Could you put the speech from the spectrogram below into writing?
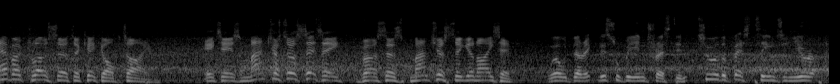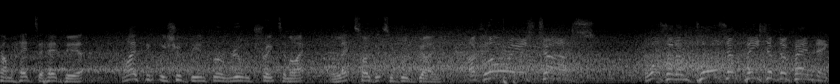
ever closer to kick-off time. It is Manchester City versus Manchester United. Well, Derek, this will be interesting. Two of the best teams in Europe come head-to-head -head here. I think we should be in for a real treat tonight. Let's hope it's a good game. A glorious chance. Was an important piece of defending.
